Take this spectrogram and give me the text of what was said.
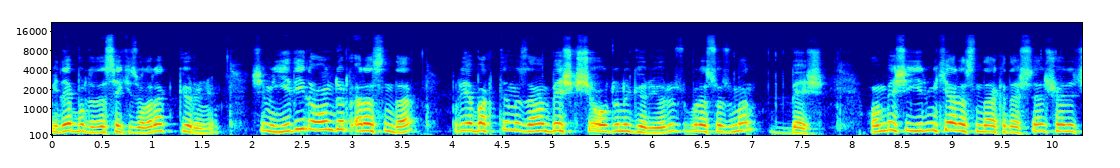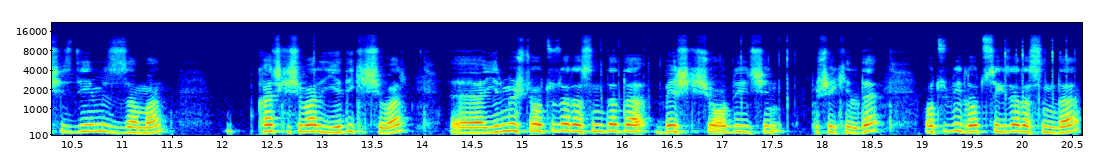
bile burada da 8 olarak görünüyor. Şimdi 7 ile 14 arasında buraya baktığımız zaman 5 kişi olduğunu görüyoruz. Burası o zaman 5. 15 ile 22 arasında arkadaşlar şöyle çizdiğimiz zaman kaç kişi var? 7 kişi var. E, 23 ile 30 arasında da 5 kişi olduğu için bu şekilde. 31 ile 38 arasında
